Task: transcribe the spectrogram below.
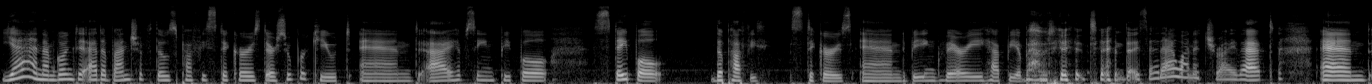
yeah, and I'm going to add a bunch of those puffy stickers. They're super cute, and I have seen people staple the puffy stickers and being very happy about it. and I said, I want to try that. And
